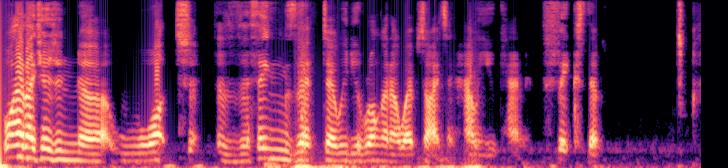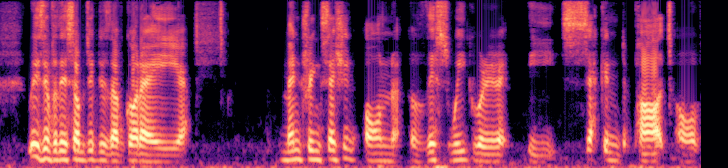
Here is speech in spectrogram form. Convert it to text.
why have I chosen uh, what the things that uh, we do wrong on our websites and how you can fix them? Reason for this subject is I've got a mentoring session on this week. We're at the second part of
